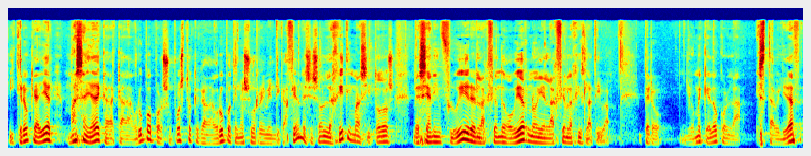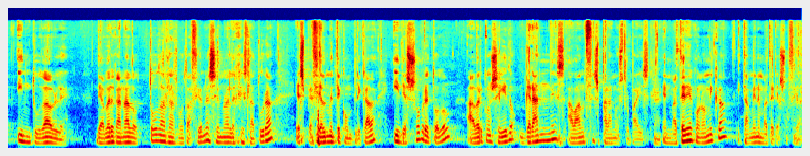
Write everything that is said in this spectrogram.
Y creo que ayer, más allá de cada, grupo, por supuesto que cada grupo tiene sus reivindicaciones y son legítimas y todos desean influir en la acción de gobierno y en la acción legislativa. Pero yo me quedo con la estabilidad indudable de haber ganado todas las votaciones en una legislatura especialmente complicada y de, sobre todo, haber conseguido grandes avances para nuestro país, en materia económica y también en materia social.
